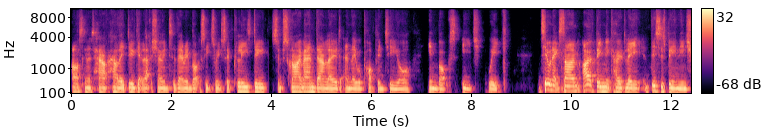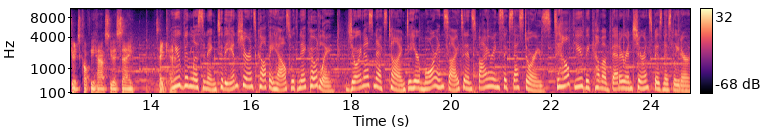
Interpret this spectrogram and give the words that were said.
asking us how, how they do get that show into their inbox each week. So please do subscribe and download, and they will pop into your inbox each week. Until next time, I've been Nick Hoadley. This has been the Insurance Coffee House USA. Take care. You've been listening to the Insurance Coffee House with Nick Hoadley. Join us next time to hear more insights and inspiring success stories to help you become a better insurance business leader.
